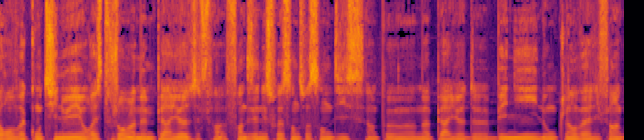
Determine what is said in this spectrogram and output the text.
Alors on va continuer, on reste toujours dans la même période, fin, des années 60-70, c'est un peu euh, ma période euh, bénie. Donc là on va aller faire un,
